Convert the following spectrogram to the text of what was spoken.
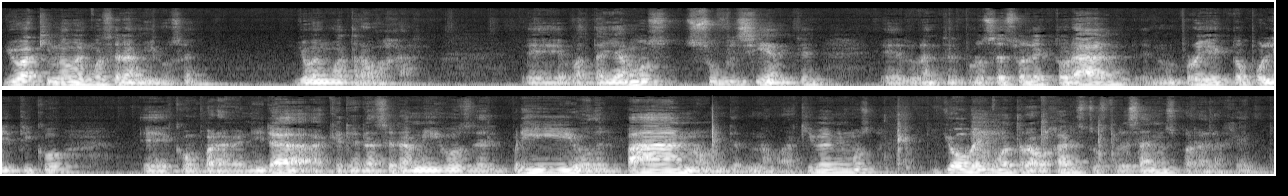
yo aquí no vengo a ser amigos, ¿eh? yo vengo a trabajar. Eh, batallamos suficiente eh, durante el proceso electoral en un proyecto político como para venir a, a, querer hacer amigos del PRI o del PAN. O de, no, aquí venimos, yo vengo a trabajar estos tres años para la gente.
